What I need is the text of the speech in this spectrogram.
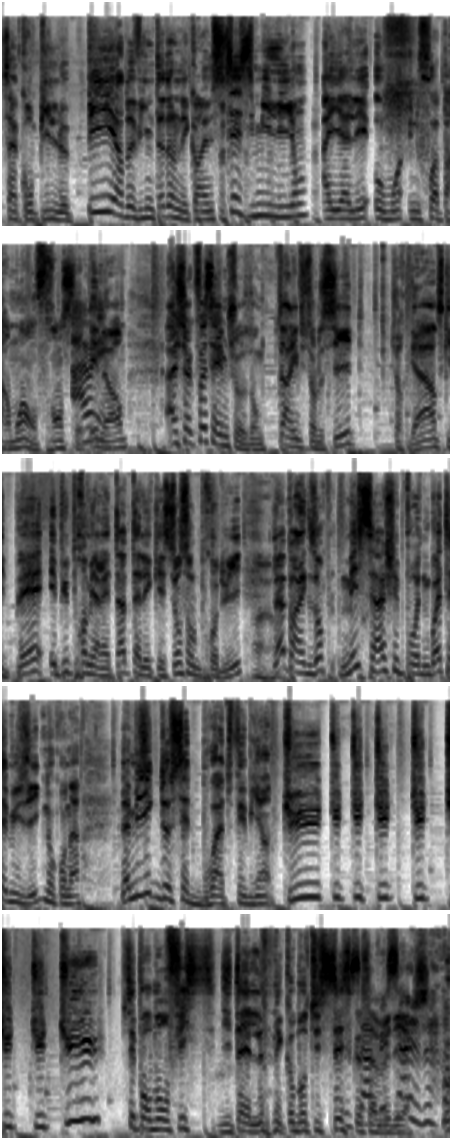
Ça compile le pire de Vinted. On est quand même 16 millions à y aller au moins une fois par mois en France. C'est ah énorme. À chaque fois, c'est la même chose. Donc, tu arrives sur le site, tu regardes ce qui te plaît, et puis première étape, t'as les questions sur le produit. Là, par exemple, message c'est pour une boîte à musique. Donc, on a la musique de cette boîte fait bien tu, tu, tu, tu, tu, tu, tu, tu. C'est pour mon fils, dit-elle. Mais comment tu sais ce que ça veut dire Oui,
